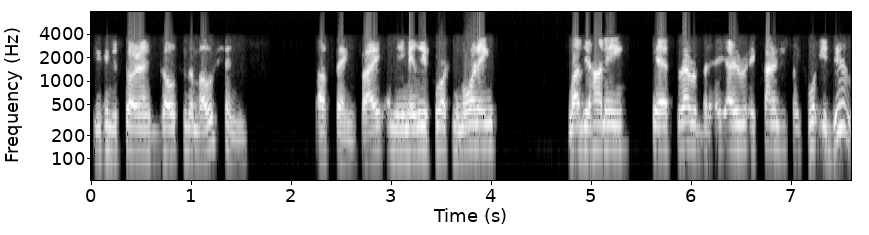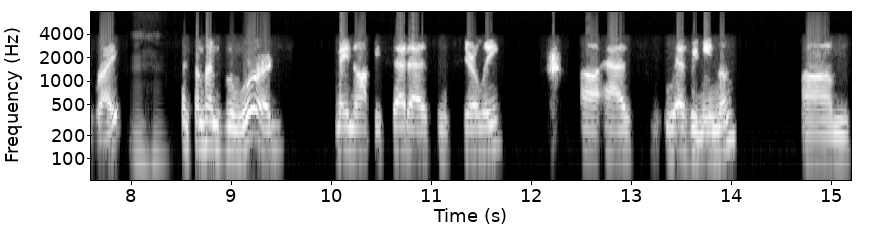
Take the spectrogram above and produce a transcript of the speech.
you can just sort of go through the motions of things, right? I mean, you may leave work in the morning, love you, honey, yes, whatever, but it, it's kind of just like what you do, right? Mm-hmm. And sometimes the words may not be said as sincerely uh, as as we mean them, um,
